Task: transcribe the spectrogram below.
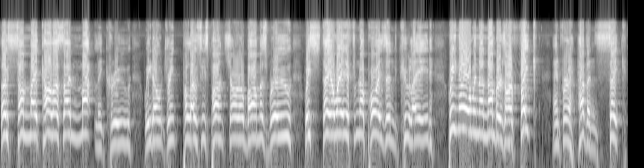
Though some may call us a motley crew, we don't drink Pelosi's punch or Obama's brew. We stay away from the poisoned Kool Aid. We know when the numbers are fake, and for heaven's sake,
